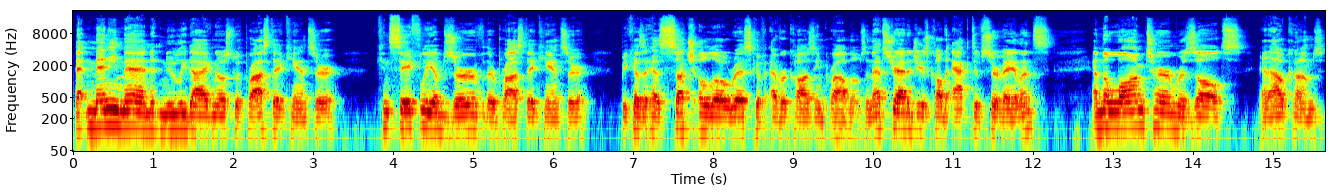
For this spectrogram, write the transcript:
that many men newly diagnosed with prostate cancer can safely observe their prostate cancer because it has such a low risk of ever causing problems. And that strategy is called active surveillance. And the long term results and outcomes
